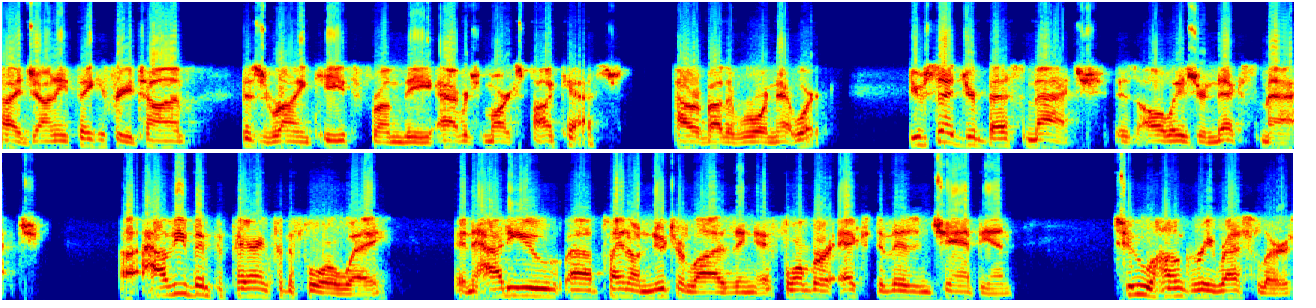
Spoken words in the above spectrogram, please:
Hi, Johnny. Thank you for your time. This is Ryan Keith from the Average Marks podcast, powered by the Roar Network. You've said your best match is always your next match. Uh, how have you been preparing for the four way? And how do you uh, plan on neutralizing a former X Division champion, two hungry wrestlers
